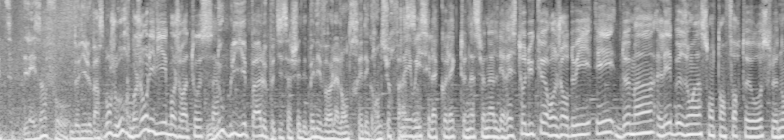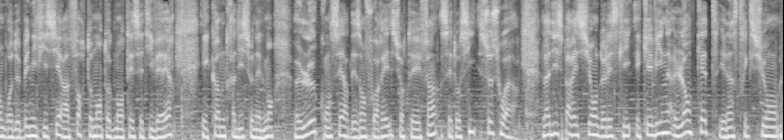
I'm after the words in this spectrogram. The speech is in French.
Alouette, les infos. Denis Lebars, bonjour. Bonjour Olivier, bonjour à tous. N'oubliez pas le petit sachet des bénévoles à l'entrée des grandes surfaces. Et oui, c'est la collecte nationale des Restos du Cœur aujourd'hui et demain. Les besoins sont en forte hausse. Le nombre de bénéficiaires a fortement augmenté cet hiver. Et comme traditionnellement, le concert des Enfoirés sur TF1, c'est aussi ce soir. La disparition de Leslie et Kevin, l'enquête et l'instruction,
